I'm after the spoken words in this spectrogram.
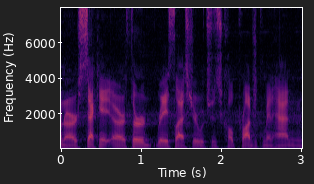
in our second, our third race last year, which was called Project Manhattan,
